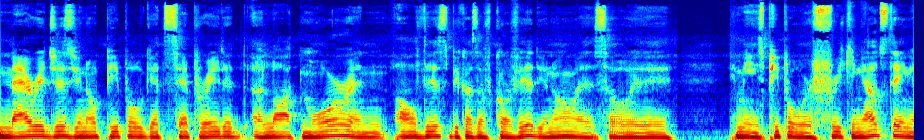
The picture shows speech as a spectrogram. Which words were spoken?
marriages you know people get separated a lot more and all this because of covid you know uh, so uh, it means people were freaking out staying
